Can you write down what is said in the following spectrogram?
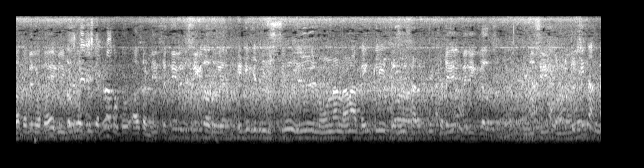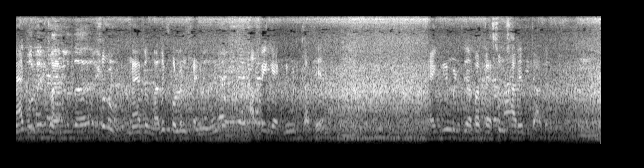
ਮਤਲਬ ਪਤਾ ਹੈ ਵੀਡੀਓ ਦਾ ਕੀ ਕਰਨਾ ਫੋਟੋ ਆ ਸਾਡੀ ਸਿੱਧੀ ਰਜਿਸਟਰੀ ਕਰਾ ਦੋ ਯਾਰ। ਇਹਦੀ ਜਲਦੀ ਰਜਿਸਟਰੀ ਨੂੰ ਲੋਨ ਨਾਲ ਲਾਣਾ ਬੈਂਕ ਲਈ ਕਰਨੀ ਸਾਰਾ ਕੁਝ ਕਰਦੇ ਮੇਰੀ ਗੱਲ ਸੁਣੋ ਤੁਸੀਂ ਉਹਨੂੰ ਤੁਸੀਂ ਨਾ ਮੈਂ ਤੁਹਾਨੂੰ ਫਾਈਨਲ ਦਾ ਸੁਣੋ ਮੈਂ ਤੁਹਾਨੂੰ ਗੱਲ ਫੁੱਲ ਐਂਡ ਫਾਈਨਲ ਆਪੇ ਇੱਕ ਐਗਰੀਮੈਂਟ ਕਰਦੇ ਆ। ਐਗਰੀਮੈਂਟ ਤੇ ਆਪਾਂ ਪੈਸੇ ਨੂੰ ਸਾਰੇ ਬਚਾ ਦਿੰਦੇ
